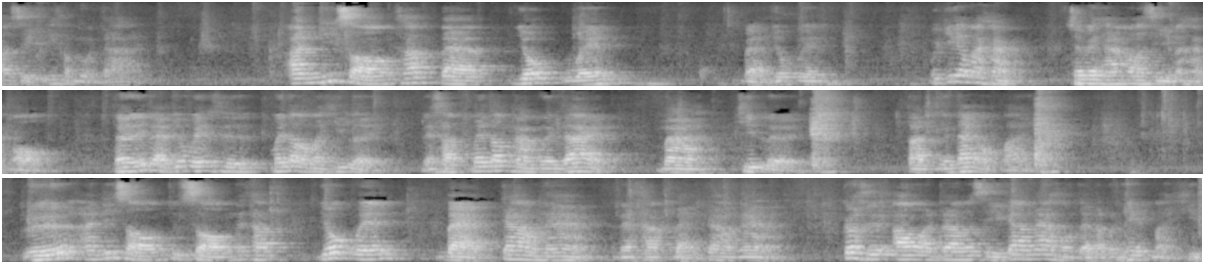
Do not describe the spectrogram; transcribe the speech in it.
ภาษีที่คำนวณได้ อันที่สองครับแบบยกเว้น แบบยกเว้น เมื่อกี้เอามาหักใช่ไหมครับเอาภาษีมาหักออก แต่อันนี้แบบยกเว้นคือไม่ต้องเอามาคิดเลยนะครับ ไม่ต้องนำเงินได้มาคิดเลย ตัดเงินได้ออกไป หรืออันที่2.2นะครับ ยกเว้นแบบก้าวหน้านะครับ แบบก้าวหน้า ก็คือเอาอัตราภาษีก้าวหน้าของแต่ละประเทศมาคิด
